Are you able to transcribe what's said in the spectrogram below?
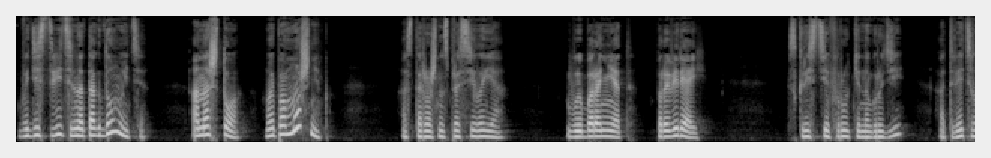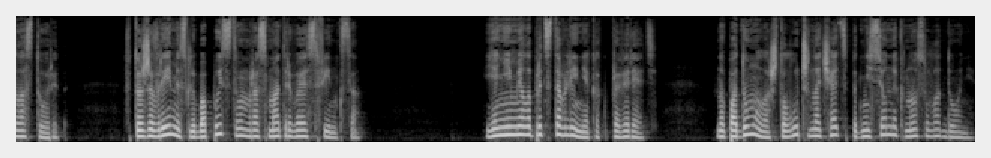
Вы действительно так думаете? Она что, мой помощник? осторожно спросила я. Выбора нет. Проверяй. Скрестив руки на груди, ответил Асторет, в то же время с любопытством рассматривая сфинкса. Я не имела представления, как проверять, но подумала, что лучше начать с поднесенной к носу ладони.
